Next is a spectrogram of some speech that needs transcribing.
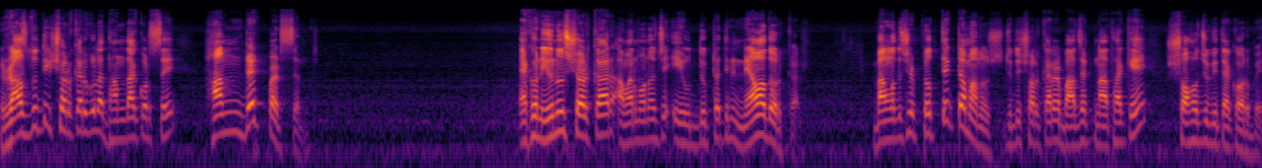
রাজনৈতিক সরকারগুলো ধান্দা করছে হান্ড্রেড পারসেন্ট এখন ইউনুস সরকার, আমার মনে হচ্ছে এই উদ্যোগটা তিনি নেওয়া দরকার। বাংলাদেশের প্রত্যেকটা মানুষ যদি সরকারের বাজেট না থাকে, সহযোগিতা করবে।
